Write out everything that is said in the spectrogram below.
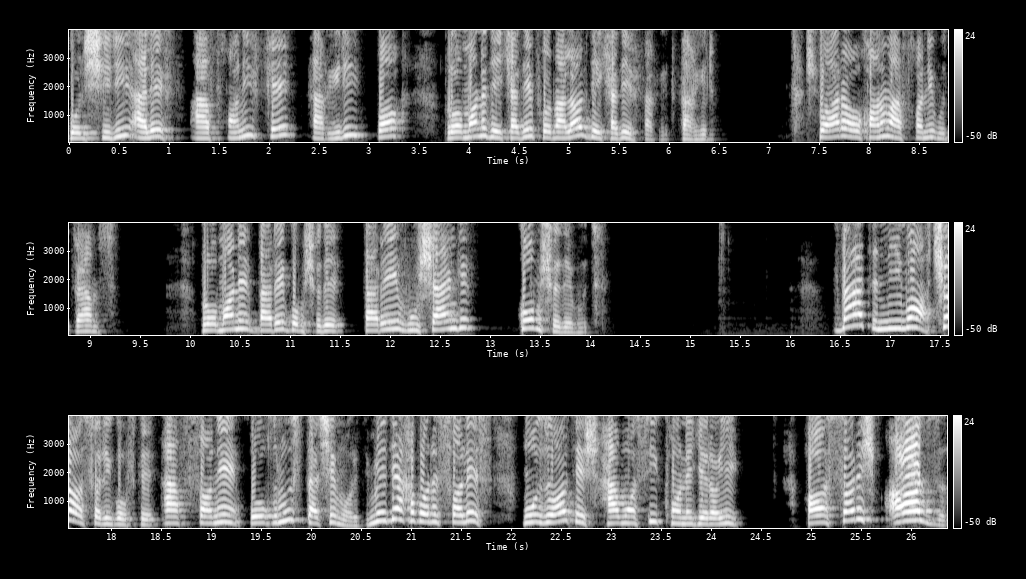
گلشیری الف افغانی ف فقیری با رمان دیکده پرملال دیکده فقیر فقیر. شوهر او خانم افغانی بود رمز. رمان برای گم شده برای هوشنگ گم شده بود. بعد نیما چه آثاری گفته؟ افسانه ققنوس در چه موردی؟ مهدی اخوان سالس موضوعاتش حماسی کنگرایی آثارش آز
